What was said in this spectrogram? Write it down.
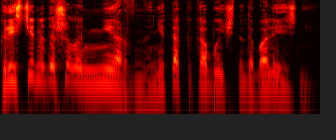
Кристина дышала нервно, не так, как обычно, до болезни.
